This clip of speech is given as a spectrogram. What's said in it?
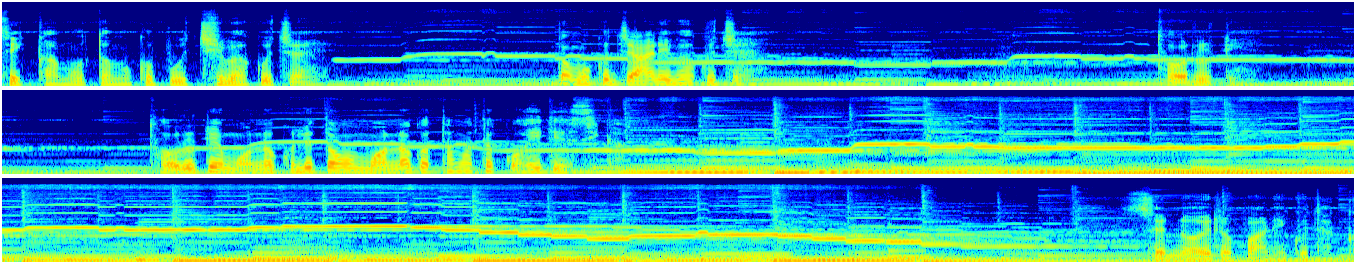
ଶିଖା ମୁଁ ତୁମକୁ ବୁଝିବାକୁ ଚାହେଁ ତୁମକୁ ଜାଣିବାକୁ ଚାହେଁ ଥରୁଟିଏ ଥରୁଟିଏ ମନ ଖୋଲି ତୁମ ମନ କଥା ମୋତେ କହିଦିଅ ଶିଖା ସେ ନଈର ପାଣିକୁ ଦେଖ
